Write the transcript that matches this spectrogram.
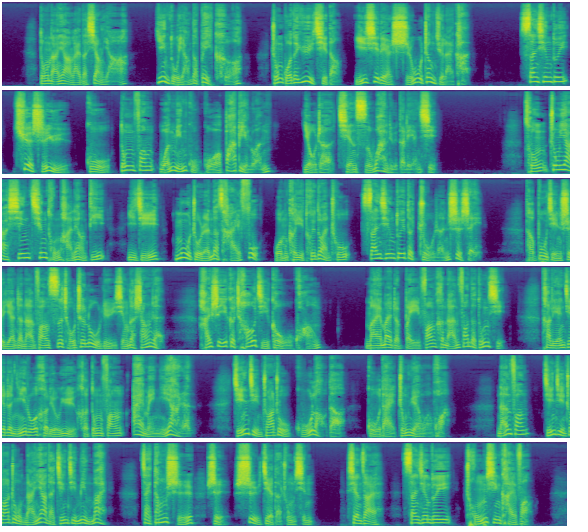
东南亚来的象牙，印度洋的贝壳，中国的玉器等一系列实物证据来看，三星堆确实与古东方文明古国巴比伦有着千丝万缕的联系。从中亚新青铜含量低以及墓主人的财富，我们可以推断出三星堆的主人是谁。他不仅是沿着南方丝绸之路旅行的商人。还是一个超级购物狂，买卖着北方和南方的东西。他连接着尼罗河流域和东方艾美尼亚人，紧紧抓住古老的古代中原文化；南方紧紧抓住南亚的经济命脉，在当时是世界的中心。现在三星堆重新开放，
